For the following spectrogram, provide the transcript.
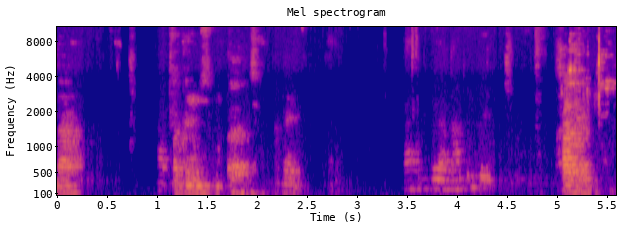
நான் பத்து நிமிஷம் சாப்பிடுங்க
